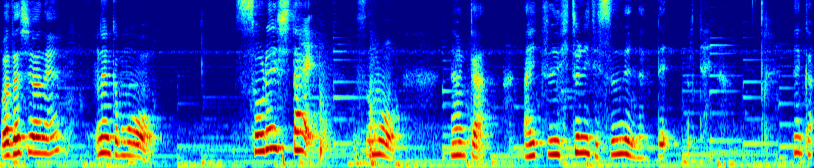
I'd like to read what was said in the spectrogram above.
私はねなんかもうそれしたい。そもうなんかあいつ一人で住んでんだってみたいな。なんか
